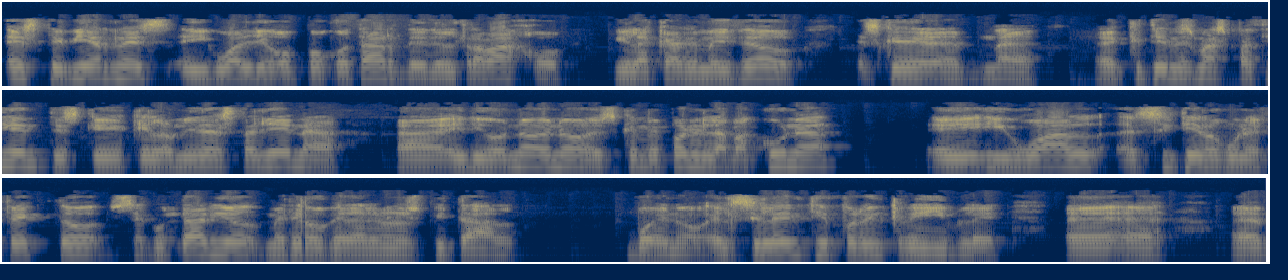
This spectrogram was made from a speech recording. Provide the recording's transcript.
este viernes igual llego poco tarde del trabajo. Y la Karen me dice, oh, es que, que tienes más pacientes, que, que la unidad está llena. Ah, y digo, no, no, es que me ponen la vacuna e igual si tiene algún efecto secundario me tengo que quedar en el hospital. Bueno, el silencio fue increíble. Eh, eh, eh,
